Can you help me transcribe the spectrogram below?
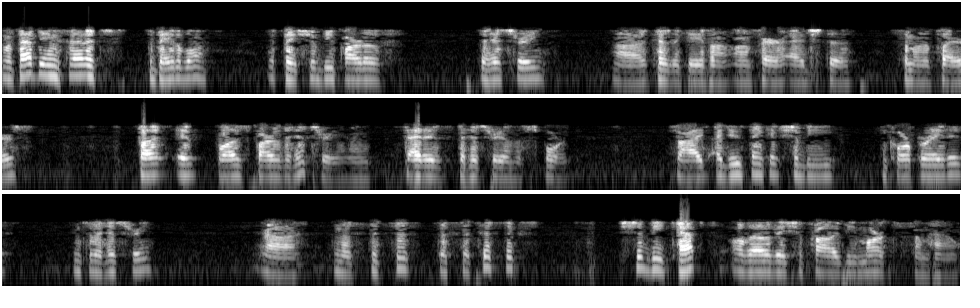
With that being said, it's debatable if they should be part of the history because it gave an unfair edge to some of the players. But it was part of the history. I mean, that is the history of the sport. So I, I do think it should be incorporated into the history. Uh, and the, stati- the statistics should be kept, although they should probably be marked somehow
